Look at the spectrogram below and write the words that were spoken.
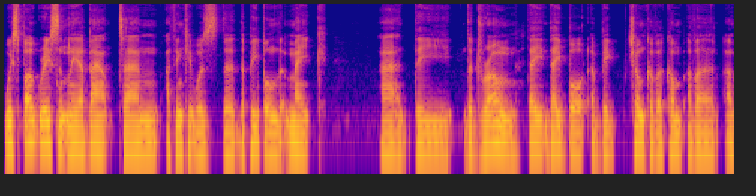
we spoke recently about um, I think it was the the people that make uh, the the drone. They they bought a big chunk of a com- of a, a,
